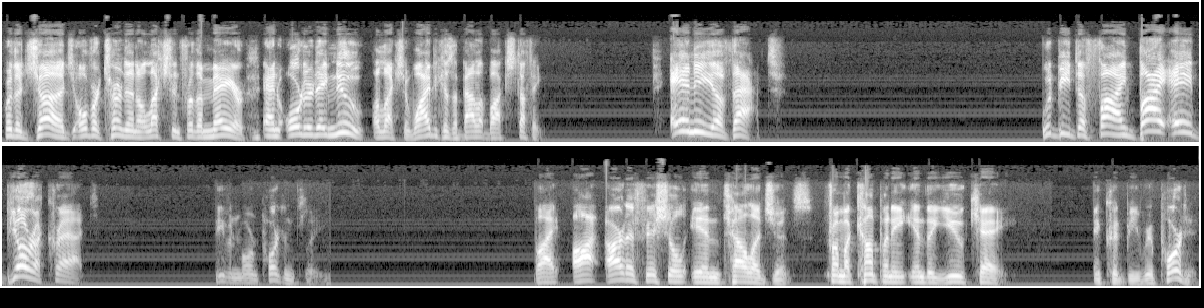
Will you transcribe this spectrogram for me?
where the judge overturned an election for the mayor and ordered a new election. Why? Because of ballot box stuffing. Any of that would be defined by a bureaucrat. Even more importantly, by artificial intelligence from a company in the UK and could be reported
